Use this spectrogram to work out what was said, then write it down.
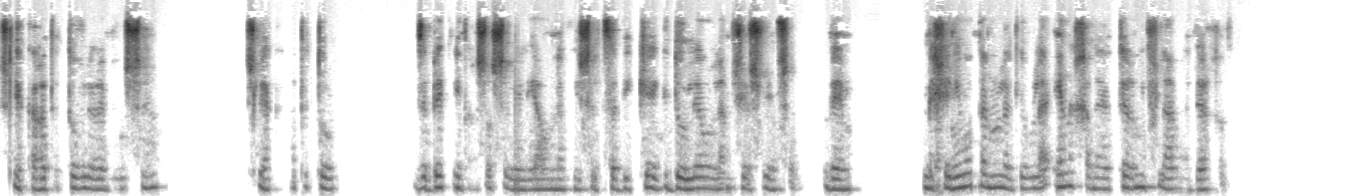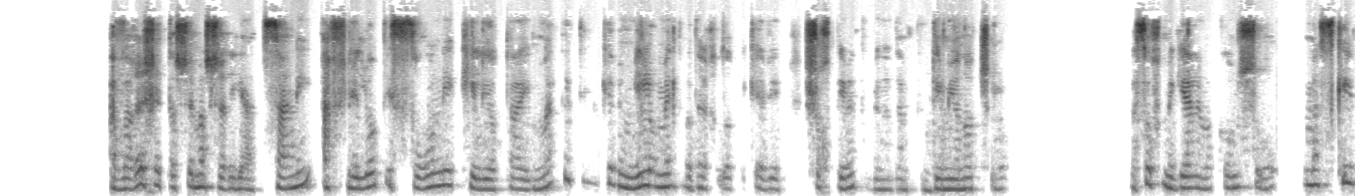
יש לי הכרת הטוב לרב אושר, יש לי הכרת הטוב. זה בית מדרשו של אליהו הנביא, של צדיקי גדולי עולם שיושבים שם, והם מכינים אותנו לגאולה, אין הכנה יותר נפלאה מהדרך הזאת. אברך את השם אשר יעצני, אף לילות יסרוני כליותיי. מתתי מכאבים, מי לא מת בדרך הזאת מכאבים? שוחטים את הבן אדם, את הדמיונות שלו. בסוף מגיע למקום שהוא מסכים,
